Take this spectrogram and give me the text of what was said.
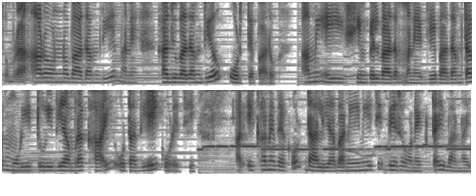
তোমরা আরও অন্য বাদাম দিয়ে মানে কাজু বাদাম দিয়েও করতে পারো। আমি এই সিম্পল বাদাম মানে যে বাদামটা মুড়ি টুড়ি দিয়ে আমরা খাই, ওটা দিয়েই করেছি। আর এখানে দেখো ডালিয়া বানিয়ে নিয়েছি, বেশ অনেকটাই বানাই।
